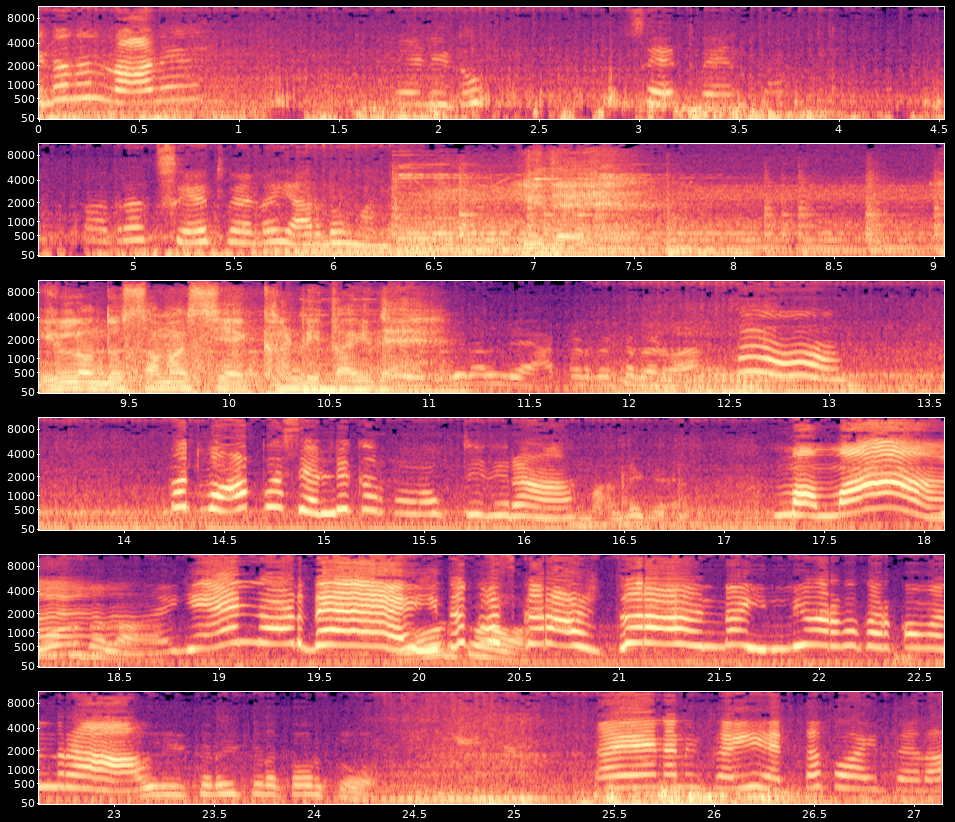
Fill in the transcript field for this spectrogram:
ಇದನ್ನ ನಾನೇ ಹೇಳಿದ್ದು? ಸೇತುವೆ ಅಂತ. ಅದ್ರಾಗ ಸೇತುವೆ ಅಲ್ಲ ಯಾರ್ದೋ ಮನೆ. ಇದೆ. ಇಲ್ಲೊಂದು ಸಮಸ್ಯೆ ಖಂಡಿತ ಇದೆ. ಮತ್ ವಾಪಸ್ ಎಲ್ಲಿ ಕರ್ಕೊಂಡು ಹೋಗ್ತಿದ್ದೀರಾ? ಮಮ್ಮ ನೋಡ್ದಲ್ಲ? ಏನ್ ನೋಡ್ದೆ? ಇದಕ್ಕೋಸ್ಕರ ಅಷ್ಟು ದೂರ ಇಂದ ಇಲ್ಲಿವರೆಗೂ ಕರ್ಕೊಂಡ್ ಬಂದ್ರ? ಅಲ್ಲಿ ಈ ಕಡೆ ಈ ಕಡೆ ತೋರ್ಸು. ಏ ನನ್ ಕೈ ಎತ್ತಕ್ಕೂ ಆಯ್ತಲ್ಲ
